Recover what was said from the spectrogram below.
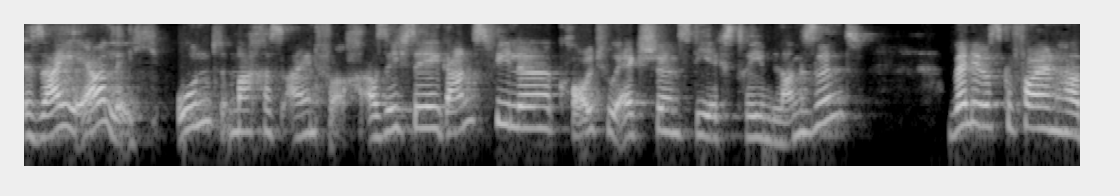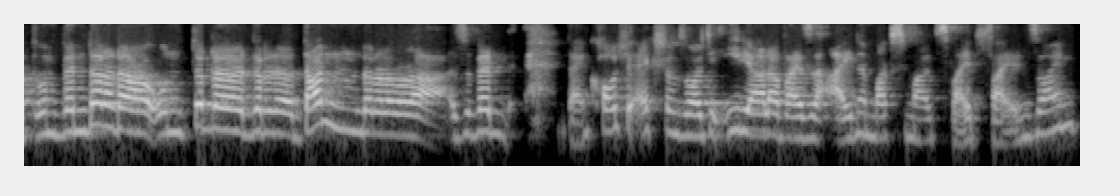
sei ehrlich und mach es einfach. Also ich sehe ganz viele Call to Actions, die extrem lang sind wenn dir das gefallen hat und wenn da da da und da da da da dann da da da, also wenn dein Call to Action sollte idealerweise eine, maximal zwei Zeilen sein,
